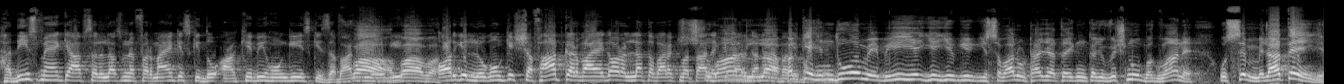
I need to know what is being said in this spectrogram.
حدیث میں ہے کہ آپ صلی اللہ علیہ وسلم نے فرمایا کہ اس کی دو آنکھیں بھی ہوں گی اس کی زبان بھی ہوگی۔ اور یہ لوگوں کی شفاعت کروائے گا اور اللہ تبارک و تعالیٰ بلکہ۔ ہندوؤں میں بھی یہ سوال اٹھایا جاتا ہے ان کا جو وشنو بھگوان ہے اس سے ملاتے ہیں یہ۔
